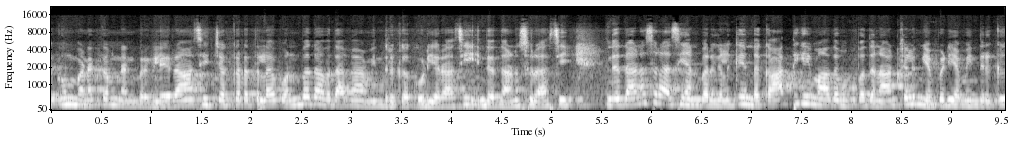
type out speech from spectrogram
அனைவருக்கும் வணக்கம் நண்பர்களே. ராசி சக்கரத்தில் ஒன்பதாவதாக அமைந்திருக்கக்கூடிய ராசி இந்த தனுசு ராசி. இந்த தனுசு ராசி அன்பர்களுக்கு இந்த கார்த்திகை மாதம் முப்பது நாட்களும் எப்படி அமைந்திருக்கு?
